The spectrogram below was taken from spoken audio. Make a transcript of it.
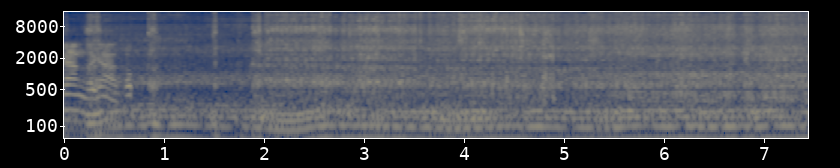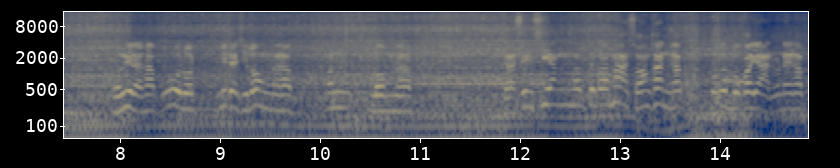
ย่างกับย่างครับตรงนี้แหละครับโอ้รถมิตรสิลงนะครับ มันลมนะครับกะเสียงเสียงๆครับแต่ว่ามาสองคันครับพวกบกขยานวันไหนครับ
